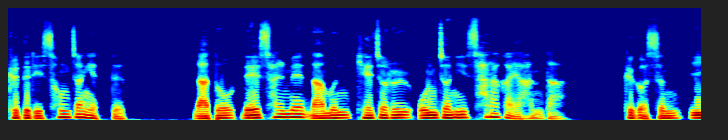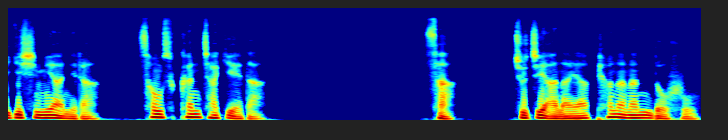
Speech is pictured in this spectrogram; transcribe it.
그들이 성장했듯 나도 내 삶의 남은 계절을 온전히 살아가야 한다. 그것은 이기심이 아니라 성숙한 자기애다. 4. 주지 않아야 편안한 노후.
